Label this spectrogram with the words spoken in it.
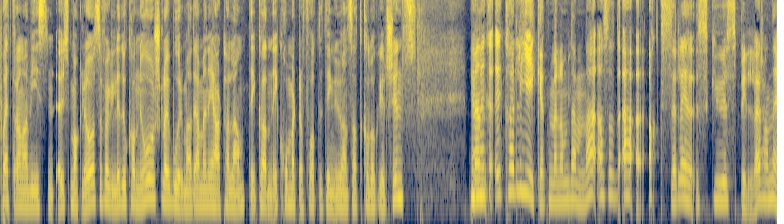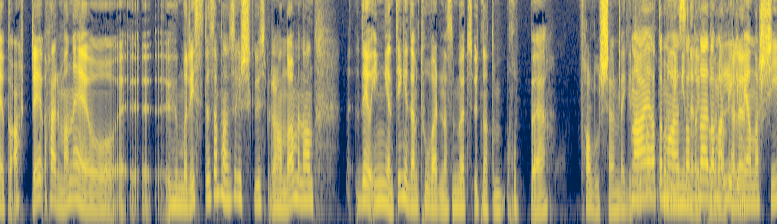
på et eller annet vis usmakelig. Og selvfølgelig, du kan jo slå i bordet med at ja, men jeg har talent, jeg, kan, jeg kommer til å få til ting uansett hva dere syns. Ja, Men men hva er likheten mellom dem, da? Altså, Aksel er skuespiller, han er jo ikke artig. Herman er jo øh, humorist, liksom. Han er sikkert skuespiller, han òg, men han, det er jo ingenting i de to verdenene som møtes uten at de hopper fallskjerm, begge Nei, to. at de har, nei, de har like eller- mye energi.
